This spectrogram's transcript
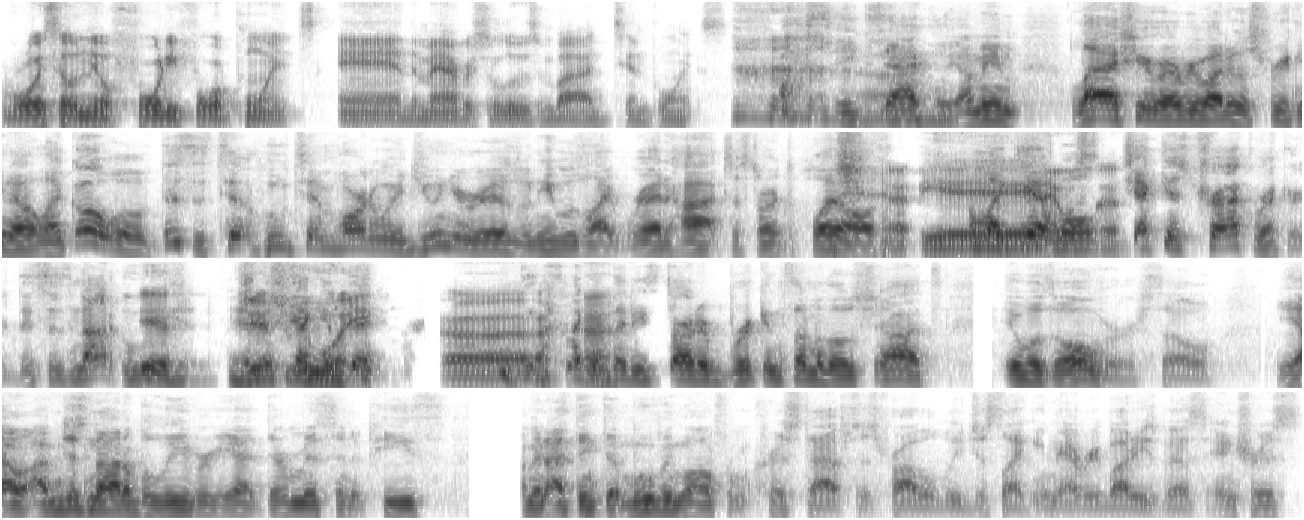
Royce O'Neale 44 points and the Mavericks are losing by 10 points. exactly. Um, I mean, last year everybody was freaking out like, oh, well, this is Tim, who Tim Hardaway Jr. is when he was like red hot to start the playoffs. yeah, I'm like, yeah, well, a... check his track record. This is not who yeah, Just you wait. uh... the second that he started bricking some of those shots, it was over. So, yeah, I'm just not a believer yet. They're missing a piece. I mean, I think that moving on from Kristaps is probably just like in everybody's best interest,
